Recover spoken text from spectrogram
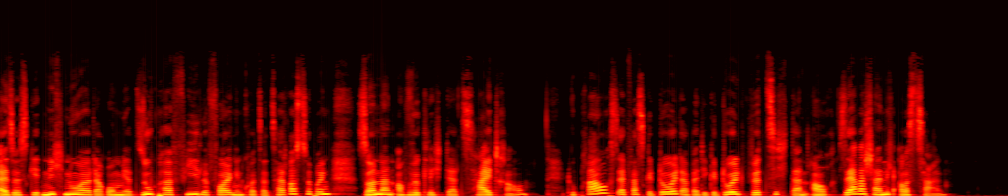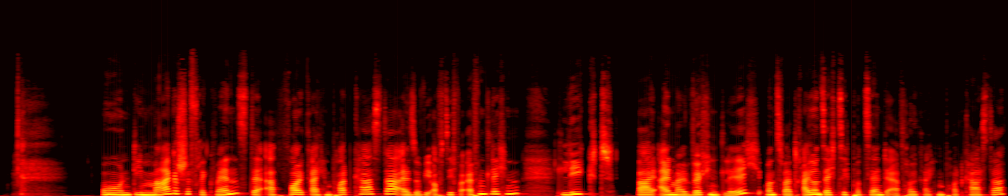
Also es geht nicht nur darum, jetzt super viele Folgen in kurzer Zeit rauszubringen, sondern auch wirklich der Zeitraum. Du brauchst etwas Geduld, aber die Geduld wird sich dann auch sehr wahrscheinlich auszahlen. Und die magische Frequenz der erfolgreichen Podcaster, also wie oft sie veröffentlichen, liegt bei einmal wöchentlich. Und zwar 63 Prozent der erfolgreichen Podcaster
